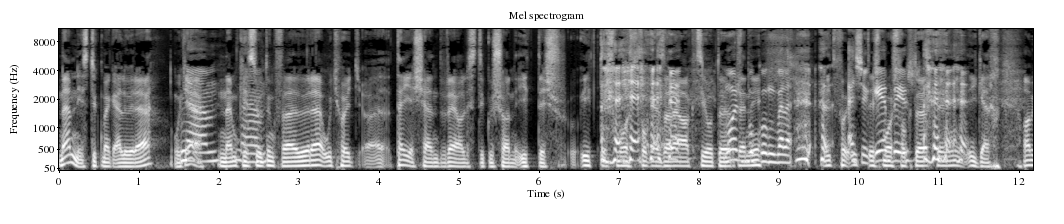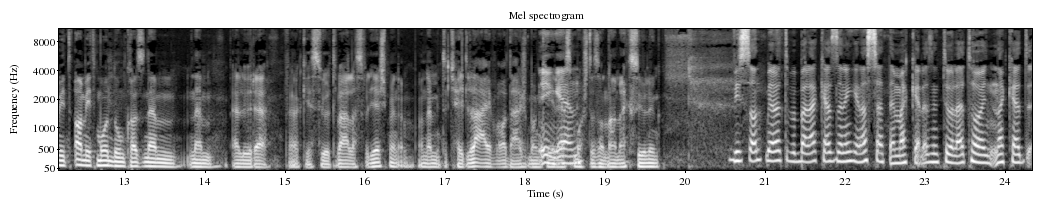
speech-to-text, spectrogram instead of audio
Nem néztük meg előre, ugye? Nem, nem készültünk nem. fel előre, úgyhogy teljesen realisztikusan itt és, itt és most fog ez a reakció történni. most bukunk bele. Itt, fo- itt és most fog történni. Igen. Amit, amit mondunk, az nem, nem előre felkészült válasz, vagy ilyesmi, nem, hanem mint hogyha egy live adásban kéne ezt most azonnal megszülünk. Viszont mielőtt ebbe belekezdenénk, én azt szeretném megkérdezni tőled, hogy neked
